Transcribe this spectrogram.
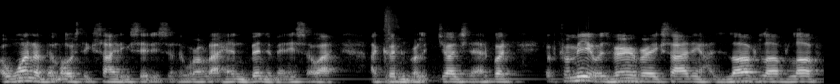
or one of the most exciting cities in the world. I hadn't been to many, so I, I couldn't really judge that. But for me, it was very, very exciting. I loved, loved, loved uh,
